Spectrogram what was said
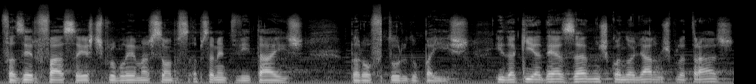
fazer face a estes problemas são absolutamente vitais para o futuro do país. E daqui a 10 anos, quando olharmos para trás,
